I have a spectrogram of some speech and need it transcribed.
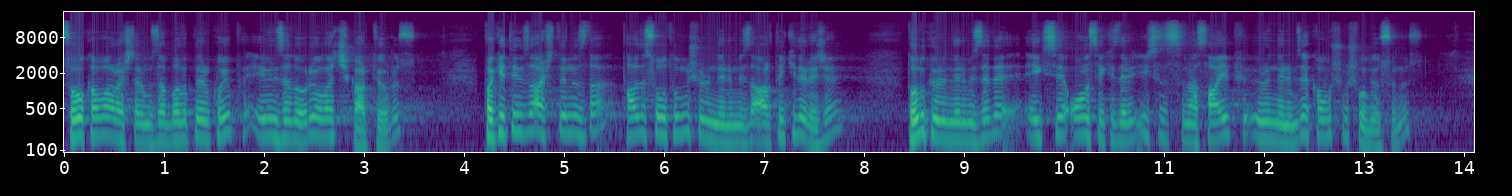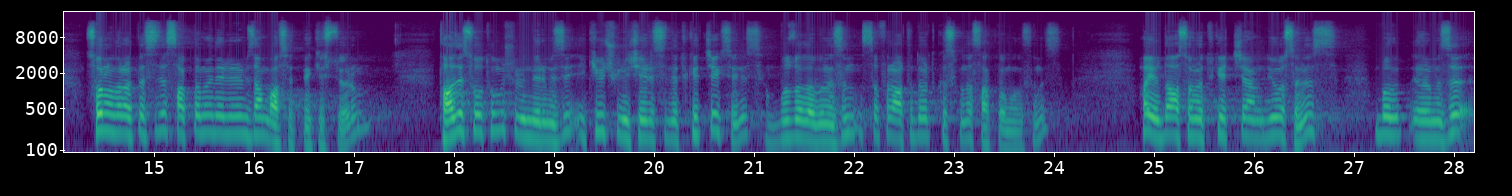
soğuk hava araçlarımıza balıkları koyup evinize doğru yola çıkartıyoruz. Paketinizi açtığınızda taze soğutulmuş ürünlerimizde artı 2 derece, donuk ürünlerimizde de eksi 18 derece iç ısısına sahip ürünlerimize kavuşmuş oluyorsunuz. Son olarak da size saklama önerilerimizden bahsetmek istiyorum. Taze soğutulmuş ürünlerimizi 2-3 gün içerisinde tüketecekseniz buzdolabınızın 0-4 kısmında saklamalısınız. Hayır daha sonra tüketeceğim diyorsanız balıklarımızı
